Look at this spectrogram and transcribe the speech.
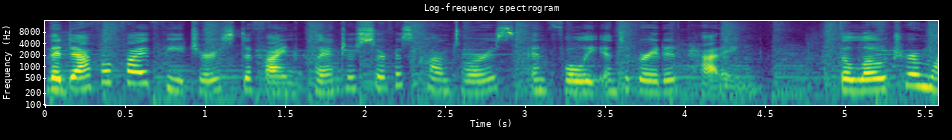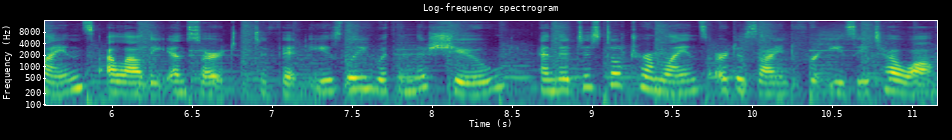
The DAFO 5 features defined plantar surface contours and fully integrated padding. The low trim lines allow the insert to fit easily within the shoe, and the distal trim lines are designed for easy toe off.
